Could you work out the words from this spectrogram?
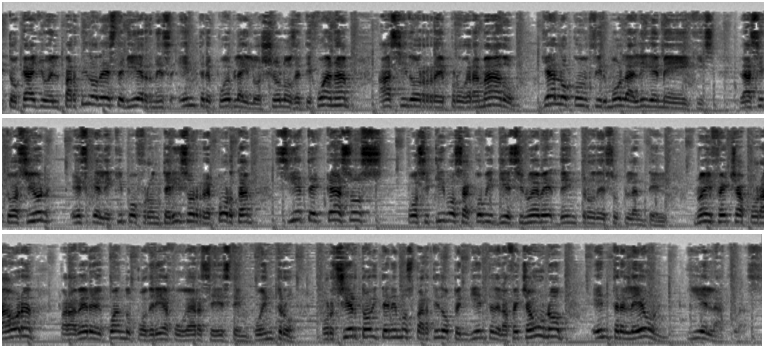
Tocayo, el partido de este viernes entre Puebla y los Cholos de Tijuana ha sido reprogramado. Ya lo confirmó la Liga MX. La situación es que el equipo fronterizo reporta siete casos positivos a COVID-19 dentro de su plantel. No hay fecha por ahora para ver eh, cuándo podría jugarse este encuentro. Por cierto, hoy tenemos partido pendiente de la fecha 1 entre León y el Atlas.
